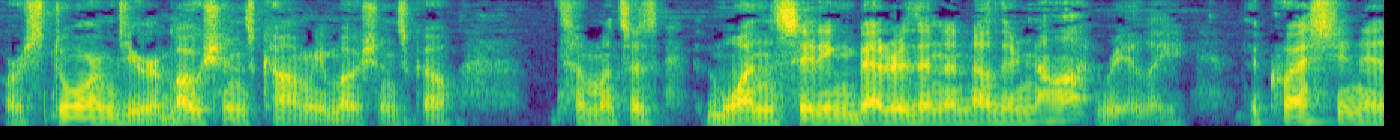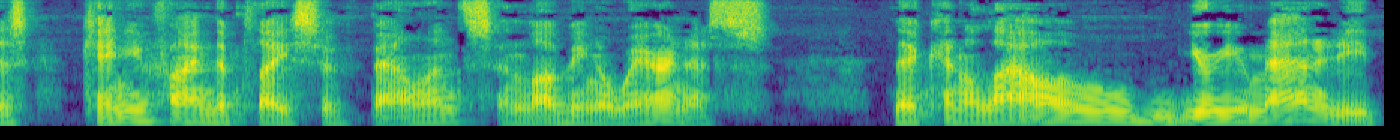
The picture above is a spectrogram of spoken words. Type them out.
or storms, your emotions come, your emotions go. Someone says, one sitting better than another? Not really. The question is, can you find the place of balance and loving awareness that can allow your humanity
